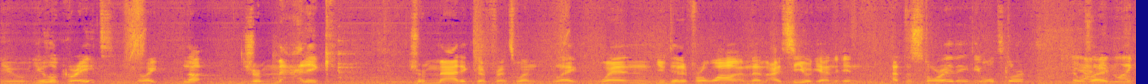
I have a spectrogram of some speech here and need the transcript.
you you look great. Like not dramatic, dramatic difference when like when you did it for a while, and then I see you again in at the store. I think the old store. It Yeah, was I like, mean like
